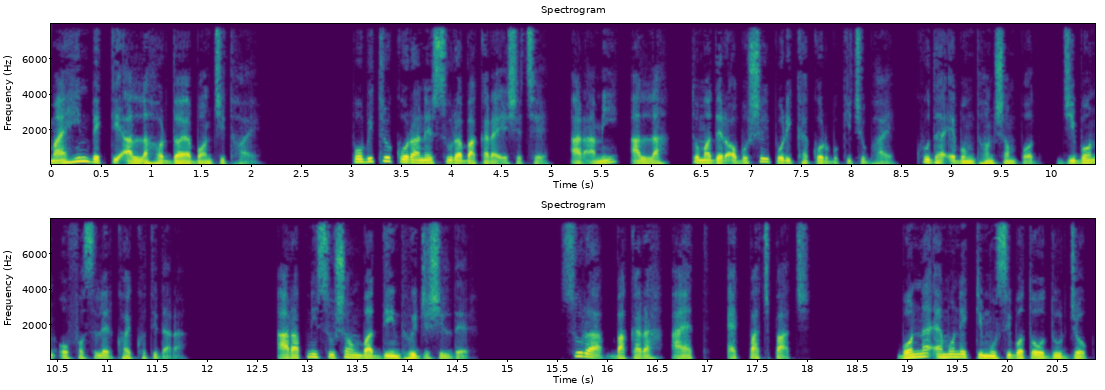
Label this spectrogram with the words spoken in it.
মায়হীন ব্যক্তি আল্লাহর দয়া বঞ্চিত হয়। পবিত্র কোরআনের সুরা বাকারা এসেছে, আর আমি, আল্লাহ, তোমাদের অবশ্যই পরীক্ষা করব কিছু ভয়, ক্ষুধা এবং ধনসম্পদ, জীবন ও ফসলের ক্ষয়ক্ষতি দ্বারা। আর আপনি সুসংবাদ দিন ধৈর্যশীলদের। সুরা বাকারাহ আয়াত এক পাঁচ পাঁচ। বন্যা এমন একটি মুসিবত ও দুর্যোগ,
